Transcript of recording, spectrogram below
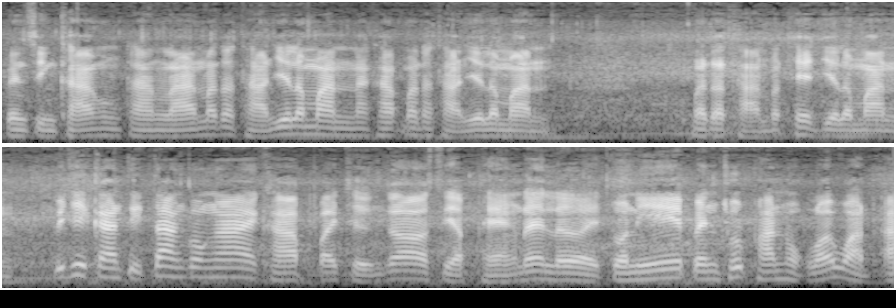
เป็นสินค้าของทางร้านมาตรฐานเยอรมันนะครับ มาตรฐานเยอรมัน มาตรฐานประเทศเยอรมัน วิธีการติดตั้งก็ง่ายครับ ไปถึงก็เสียบแผงได้เลย ตัวนี้เป็นชุด1,600วัตต์อ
